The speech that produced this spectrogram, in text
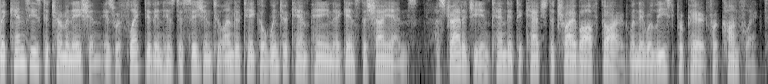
Mackenzie's determination is reflected in his decision to undertake a winter campaign against the Cheyennes, a strategy intended to catch the tribe off guard when they were least prepared for conflict.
